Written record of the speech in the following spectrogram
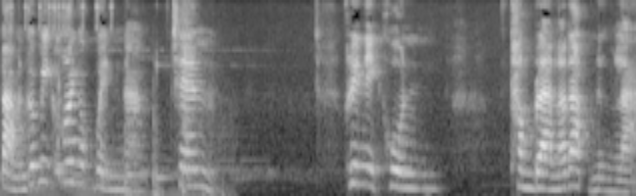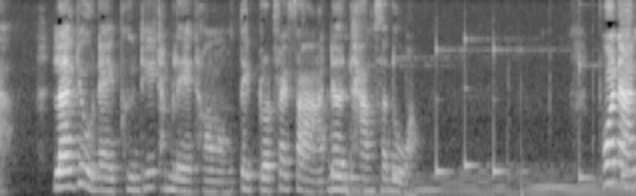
แต่มันก็มีข้อยกเว้นนะ เช่น คลินิกคุณทำแบรนด์ระดับหนึ่งละ แล้วอยู่ในพื้นที่ทำเลทอง ติดรถไฟฟ้าเดินทางสะดวก เพราะนั้น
